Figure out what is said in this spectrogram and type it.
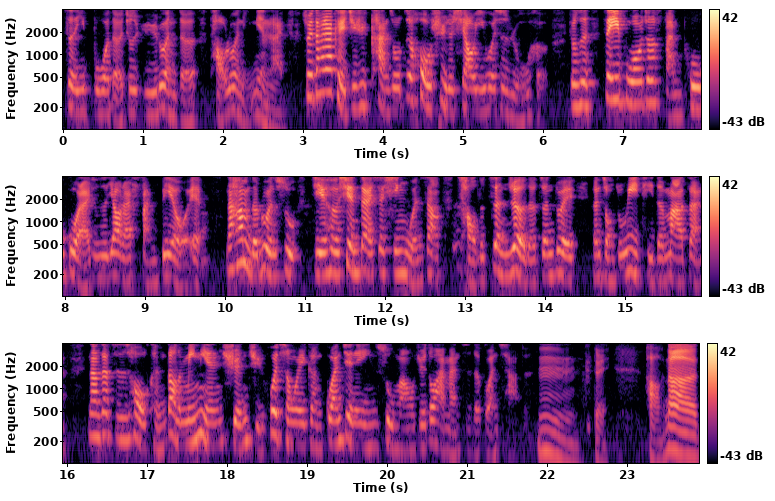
这一波的，就是舆论的讨论里面来，所以大家可以继续看说这后续的效益会是如何，就是这一波就是反扑过来，就是要来反 BLM。那他们的论述结合现在在新闻上炒得正热的针对跟种族议题的骂战，那在之后可能到了明年选举会成为一个很关键的因素吗？我觉得都还蛮值得观察的。嗯，对。好，那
